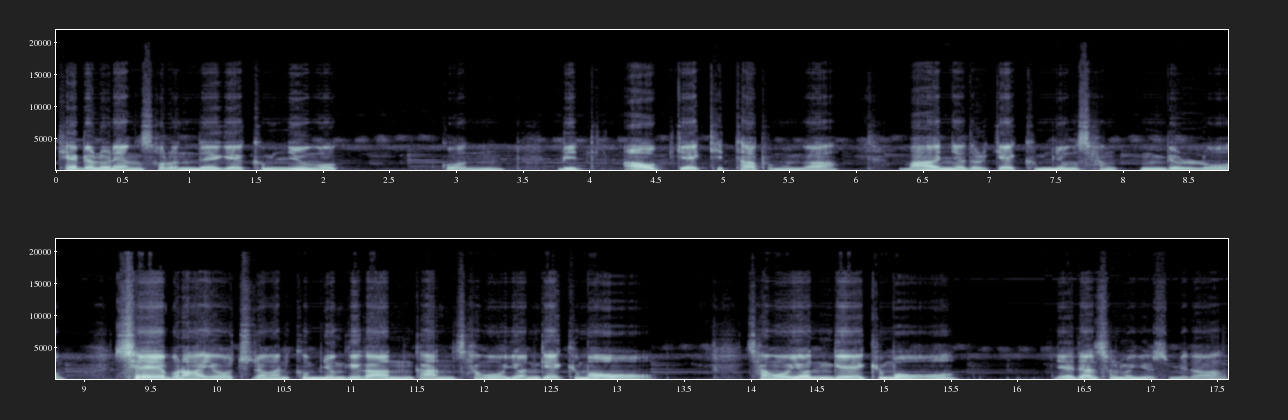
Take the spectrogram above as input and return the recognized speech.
개별 은행 34개 금융업권 및 9개 기타 부문과 48개 금융 상품별로 세분화하여 추정한 금융기관 간 상호 연계 규모 상호 연계 규모에 대한 설명이었습니다.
